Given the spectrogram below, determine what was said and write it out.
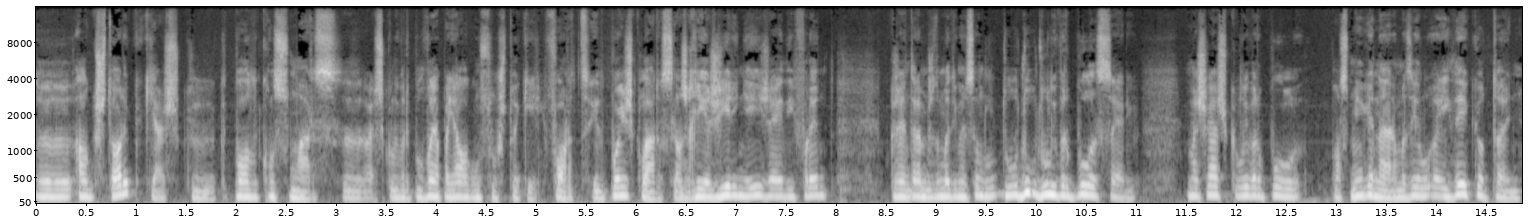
uh, algo histórico que acho que, que pode consumar-se. Uh, acho que o Liverpool vai apanhar algum susto aqui, forte. E depois, claro, se eles reagirem, aí já é diferente, porque já entramos numa dimensão do, do, do Liverpool a sério. Mas acho que o Liverpool, posso me enganar, mas a ideia que eu tenho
